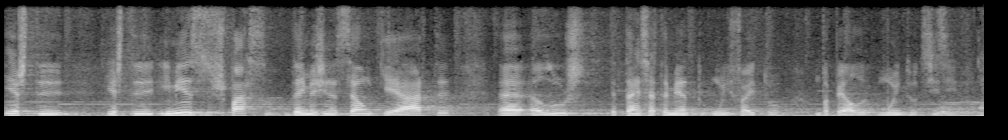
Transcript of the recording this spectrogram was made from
este, este imenso espaço da imaginação que é a arte, a, a luz tem certamente um efeito, um papel muito decisivo.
